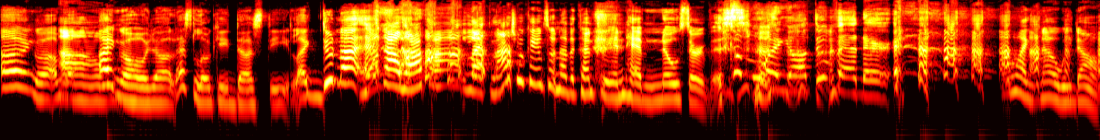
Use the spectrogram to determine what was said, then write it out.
I ain't gonna, I'm not- I ain't Um, gonna hold y'all. That's low key dusty. Like, do not. Y'all got Wi-Fi? Like not you came to another country and have no service. Come on, y'all. Do better. I'm like, no, we don't.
